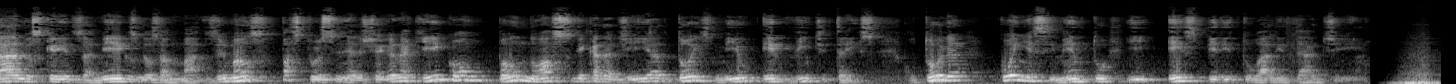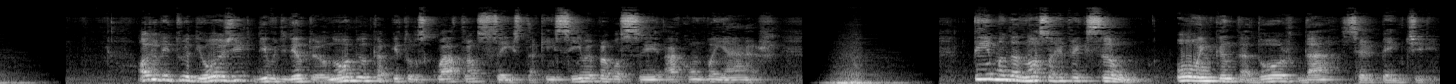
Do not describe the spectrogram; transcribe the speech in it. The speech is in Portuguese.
Olá, meus queridos amigos, meus amados irmãos, Pastor Cinélio chegando aqui com o Pão Nosso de Cada Dia 2023. Cultura, conhecimento e espiritualidade. Olha a leitura de hoje, livro de Deuteronômio, capítulos 4 ao 6, está aqui em cima para você acompanhar. Tema da nossa reflexão: O encantador da serpente.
